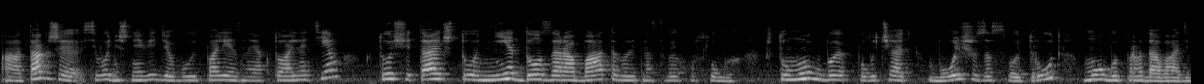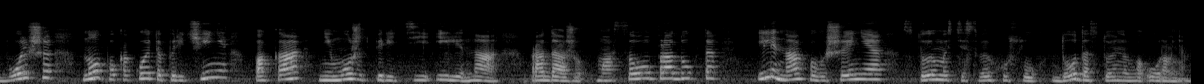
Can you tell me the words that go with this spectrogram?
А, также сегодняшнее видео будет полезно и актуально тем, кто считает, что не дозарабатывает на своих услугах, что мог бы получать больше за свой труд, мог бы продавать больше, но по какой-то причине пока не может перейти или на продажу массового продукта, или на повышение стоимости своих услуг до достойного уровня.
